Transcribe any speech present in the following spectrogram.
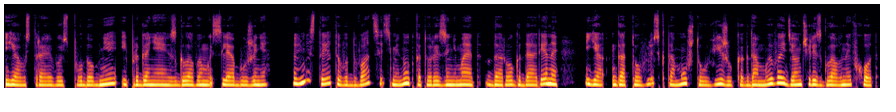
Я устраиваюсь поудобнее и прогоняю из головы мысли об ужине. Вместо этого 20 минут, которые занимает дорога до арены, я готовлюсь к тому, что увижу, когда мы войдем через главный вход.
